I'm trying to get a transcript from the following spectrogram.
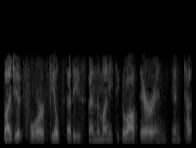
budget for field studies, spend the money to go out there and and touch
